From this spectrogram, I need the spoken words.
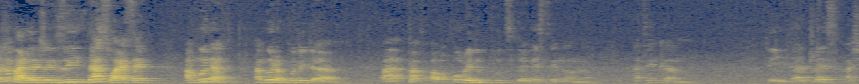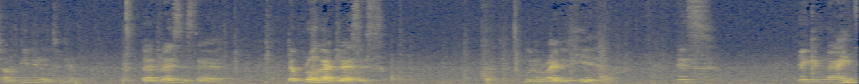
Little by little, you see, that's why I said, I'm gonna, I'm gonna put it, um, I, I've, I've already put the, this thing on, uh, I think um, the, the address, I shall have given it to them. The address is the, the blog address is, I'm gonna write it here. It's Ignite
